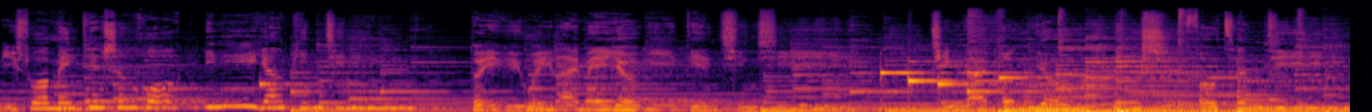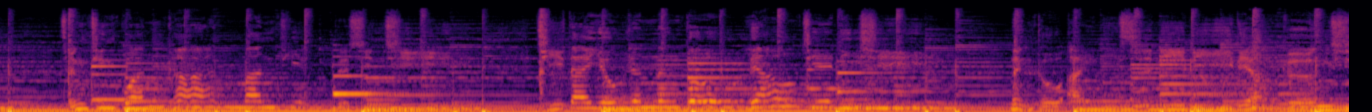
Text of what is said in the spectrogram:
你说每天生活一样平静，对于未来没有一点清晰。亲爱朋友，你是否曾经曾经观看满天的星星，期待有人能够了解你心，能够爱你，使你力量更。新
